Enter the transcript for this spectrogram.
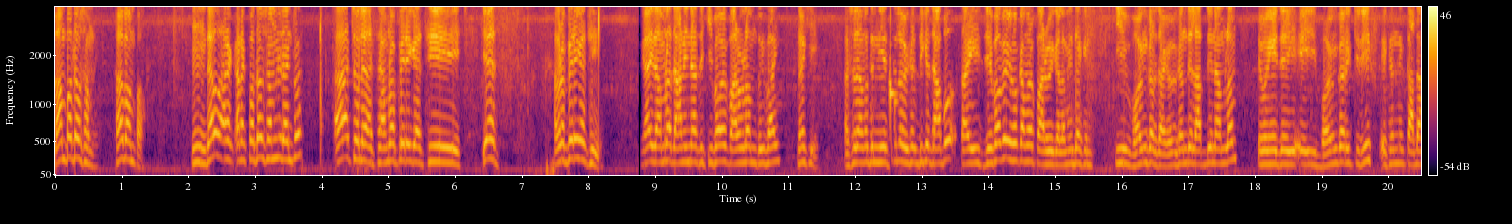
বাম পা দাও সামনে। হ্যাঁ বাম পা। হুম, দাও, আরেক আরেক পা দাও সামনে ডাইন পা। আ, চলে আসছে, আমরা পেরে গেছি। ইয়েস আমরা পেরে গেছি। গাইজ আমরা জানি না যে কীভাবে পার হলাম দুই ভাই, নাকি? আসলে আমাদের নিয়েছিল ওইখান দিকে যাব, তাই যেভাবেই হোক আমরা পার হয়ে গেলাম। এই দেখেন, কি ভয়ঙ্কর জায়গা। ওইখান দিয়ে লাভ দিয়ে নামলাম, এবং এই যে এই ভয়ঙ্কর একটি রিস্ক এখান থেকে কাদা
